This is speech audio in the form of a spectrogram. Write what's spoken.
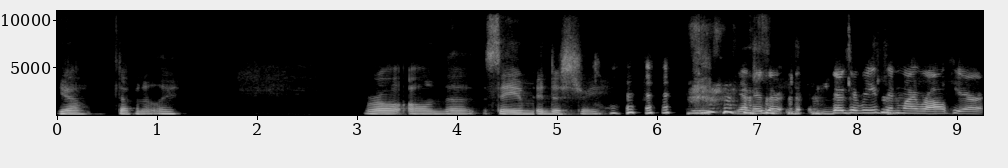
Yeah definitely we're all, all in the same industry. yeah, there's a there's a reason why we're all here.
